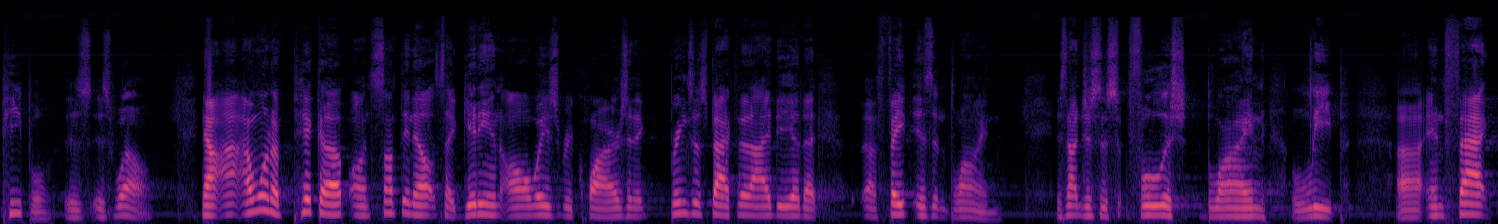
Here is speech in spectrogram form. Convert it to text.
people as, as well. Now, I, I want to pick up on something else that Gideon always requires, and it brings us back to that idea that uh, faith isn't blind. It's not just this foolish, blind leap. Uh, in fact,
